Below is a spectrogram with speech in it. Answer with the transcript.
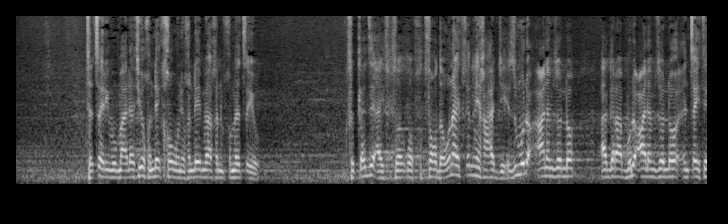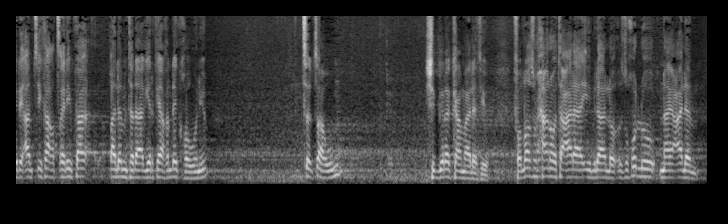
ተፀሪቡ ማለት እዩ ክንደይ ክኸውን እዩ ክንደይ ባክን ክመፅእ እዩ ፍቀዚ ክትፈቕዶ እውን ኣይትኽእልን ኢኻ ሕጂ እዚ ምሉእ ዓለም ዘሎ ኣገራ ብሉእ ዓለም ዘሎ ዕንፀይቲ ኣምፅካ ፀሪብካ ቀለም እተ ገርካ ክንደይ ክኸውን እዩ ፅብፃው ውን ሽግረካ ማለት እዩ ላ ስብሓን ወተላ ይብላ ኣሎ እዚ ኩሉ ናይ ዓለም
